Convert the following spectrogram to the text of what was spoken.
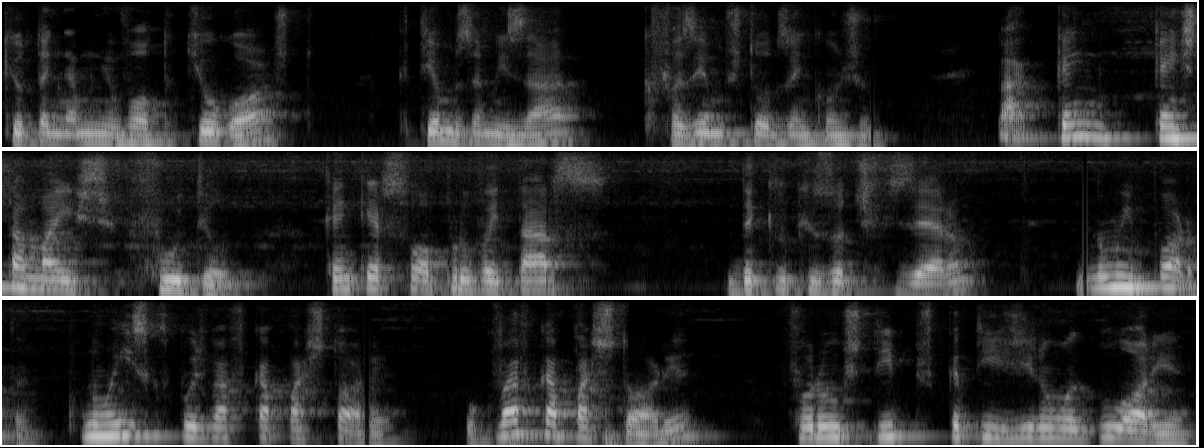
que eu tenho à minha volta que eu gosto, que temos amizade, que fazemos todos em conjunto. Pá, quem, quem está mais fútil, quem quer só aproveitar-se daquilo que os outros fizeram, não importa. Não é isso que depois vai ficar para a história. O que vai ficar para a história foram os tipos que atingiram a glória.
